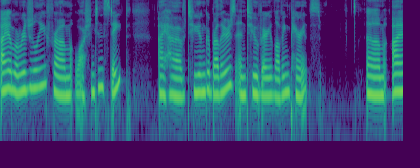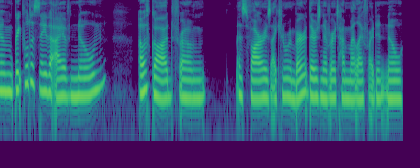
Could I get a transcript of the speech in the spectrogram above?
I am originally from Washington State. I have two younger brothers and two very loving parents. Um, I am grateful to say that I have known of God from as far as I can remember. There's never a time in my life where I didn't know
